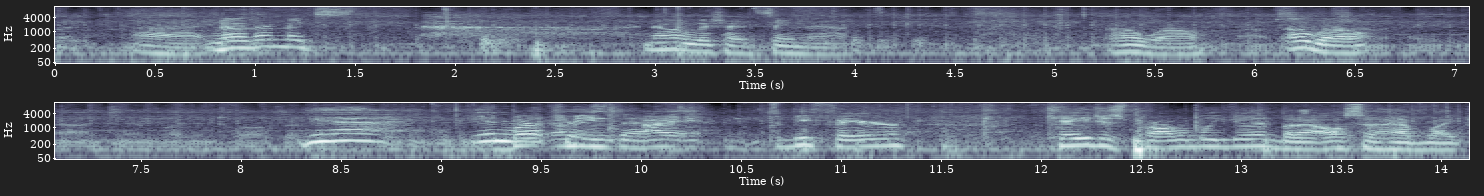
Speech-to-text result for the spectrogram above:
but... Alright, no, that makes... Now I wish I'd seen that. Oh well. Oh well. Seven, eight, nine, 10, 11, 12, Yeah, in But I mean. I to be fair, Cage is probably good, but I also have like,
